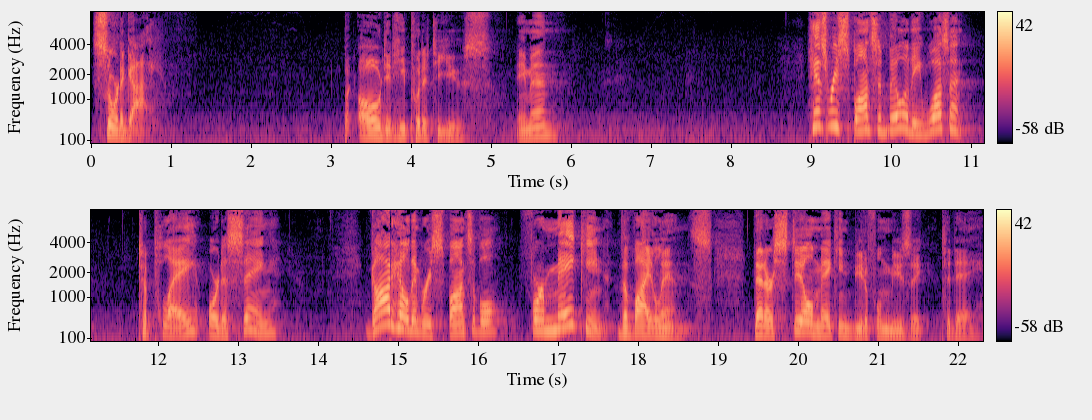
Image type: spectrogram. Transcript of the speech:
sort of guy. But oh, did he put it to use? Amen? His responsibility wasn't to play or to sing, God held him responsible for making the violins that are still making beautiful music today.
